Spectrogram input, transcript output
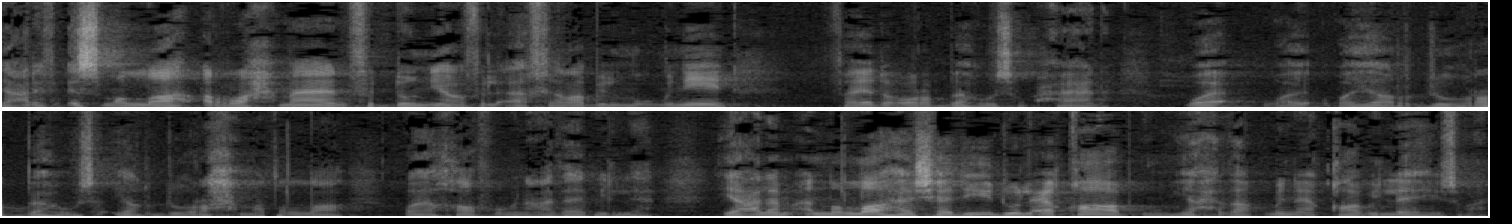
يعرف اسم الله الرحمن في الدنيا وفي الآخرة بالمؤمنين فيدعو ربه سبحانه. ويرجو ربه يرجو رحمة الله ويخاف من عذاب الله. يعلم أن الله شديد العقاب يحذر من عقاب الله سبحانه.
